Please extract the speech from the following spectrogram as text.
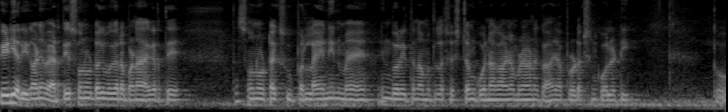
केडी हरी गाने बैठते सोनोटक वगैरह बनाया करते तो सोनोटेक सुपर लाइन इन में इन दो इतना मतलब सिस्टम कोई ना गाना बनाने का या प्रोडक्शन क्वालिटी तो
